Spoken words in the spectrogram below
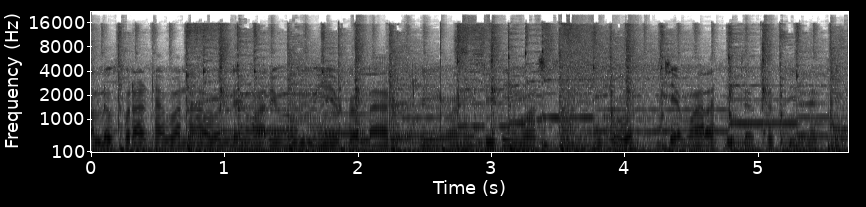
આલુ પરાઠા બનાવવા મારી મમ્મીએ પહેલાં રોટલી વણી લીધી મસ્ત ગોળ, જે મારાથી તો થતી નથી.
